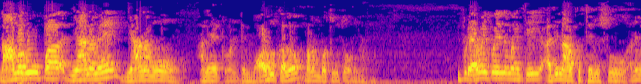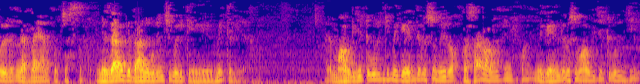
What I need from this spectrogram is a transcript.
నామరూప జ్ఞానమే జ్ఞానము అనేటువంటి వాడుకలో మనం బతుకుతూ ఉన్నాము ఇప్పుడు ఏమైపోయింది మనకి? అది నాకు తెలుసు అని వీడు నిర్ణయానికి వచ్చేస్తుంది నిజానికి దాని గురించి వీడికి ఏమీ తెలియదు. అది మామిడి చెట్టు గురించి మీకు ఏం తెలుసు? మీరు ఒక్కసారి ఆలోచించుకోండి. మీకు ఏం తెలుసు మామిడి చెట్టు గురించి?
